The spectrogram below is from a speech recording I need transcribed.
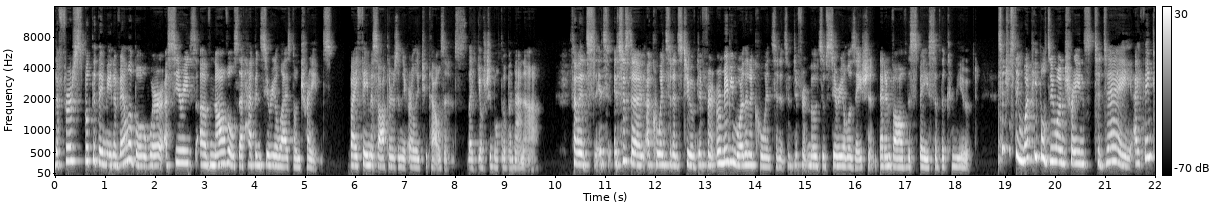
the first book that they made available were a series of novels that had been serialized on trains by famous authors in the early 2000s, like Yoshimoto Banana. So it's it's it's just a, a coincidence too of different, or maybe more than a coincidence of different modes of serialization that involve the space of the commute. It's interesting what people do on trains today. I think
